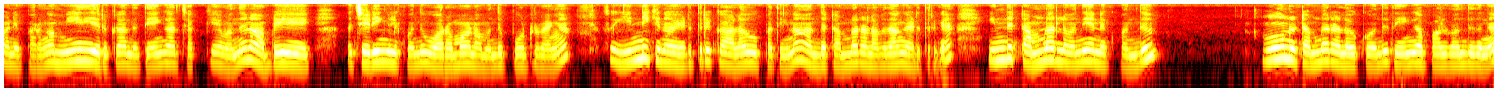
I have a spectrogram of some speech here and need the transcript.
பண்ணி பாருங்கள் மீதி இருக்கிற அந்த தேங்காய் சக்கையை வந்து நான் அப்படியே செடிங்களுக்கு வந்து உரமாக நான் வந்து போட்டுருவேங்க. ஸோ இன்றைக்கி நான் எடுத்திருக்க அளவு பார்த்திங்கன்னா அந்த டம்ளர் அளவு தாங்க எடுத்திருக்கேன். இந்த டம்ளரில் வந்து எனக்கு வந்து மூணு டம்ளர் அளவுக்கு வந்து தேங்காய் பால் வந்ததுங்க.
